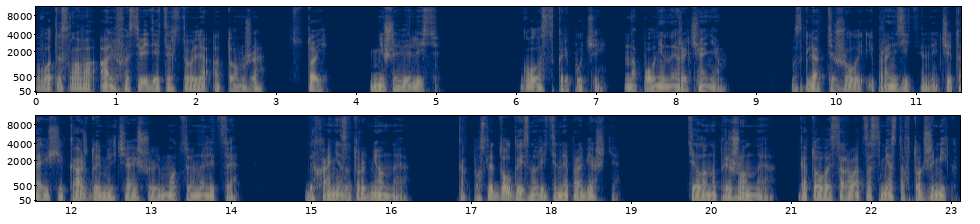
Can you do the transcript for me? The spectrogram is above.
Вот и слова Альфа свидетельствовали о том же. «Стой! Не шевелись!» Голос скрипучий, наполненный рычанием. Взгляд тяжелый и пронзительный, читающий каждую мельчайшую эмоцию на лице. Дыхание затрудненное, как после долгой изнурительной пробежки. Тело напряженное, готовое сорваться с места в тот же миг,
